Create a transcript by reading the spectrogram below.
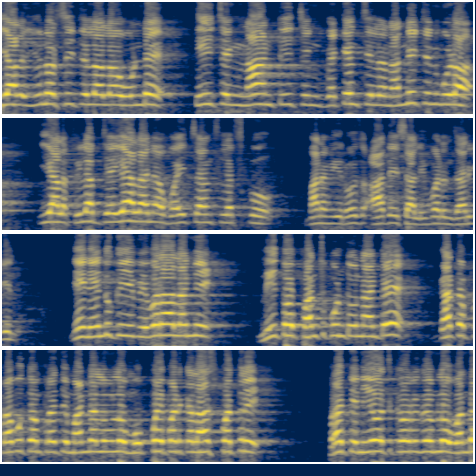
ఇవాళ యూనివర్సిటీలలో ఉండే టీచింగ్ నాన్ టీచింగ్ వేకెన్సీలను అన్నిటిని కూడా ఇవాళ ఫిలప్ చేయాలని వైస్ ఛాన్సలర్స్కు మనం ఈరోజు ఆదేశాలు ఇవ్వడం జరిగింది. నేను ఎందుకు ఈ వివరాలన్నీ మీతో పంచుకుంటున్నా అంటే గత ప్రభుత్వం ప్రతి మండలంలో ముప్పై పడకల ఆసుపత్రి ప్రతి నియోజకవర్గంలో వంద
